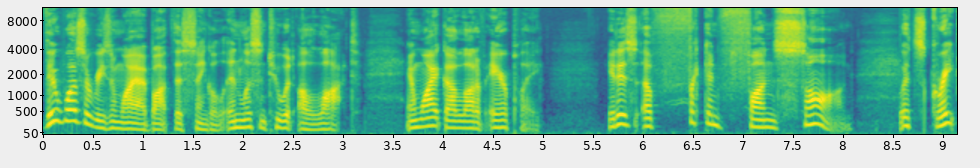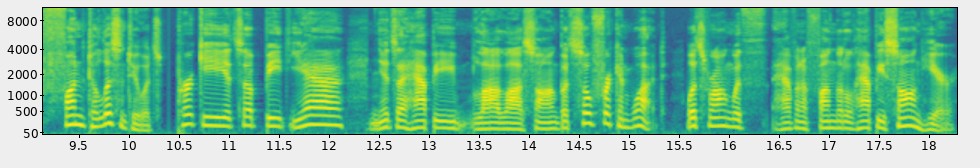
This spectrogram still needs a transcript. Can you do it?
There was a reason why I bought this single and listened to it a lot, and why it got a lot of airplay. It is a frickin' fun song. It's great fun to listen to. It's perky, it's upbeat, yeah, it's a happy la la song, but so frickin' what? What's wrong with having a fun little happy song here?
